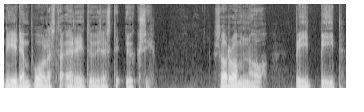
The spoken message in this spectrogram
niiden puolesta erityisesti yksi. Soromno, piip piip.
